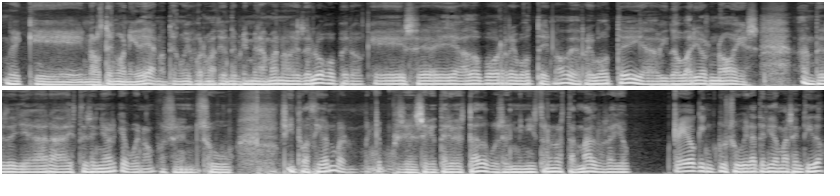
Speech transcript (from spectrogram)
de que no tengo ni idea, no tengo información de primera mano desde luego, pero que se ha llegado por rebote, ¿no? De rebote y ha habido varios noes antes de llegar a este señor que bueno, pues en su situación, bueno, pues el secretario de Estado, pues el ministro no está mal, o sea, yo creo que incluso hubiera tenido más sentido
